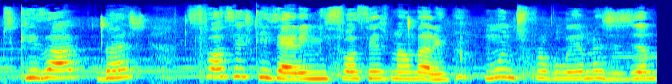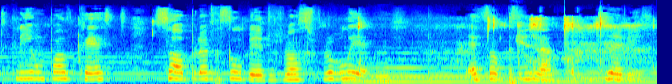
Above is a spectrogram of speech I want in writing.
pesquisar, mas se vocês quiserem e se vocês mandarem muitos problemas, a gente cria um podcast só para resolver os vossos problemas. É só precisar dizer isso.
